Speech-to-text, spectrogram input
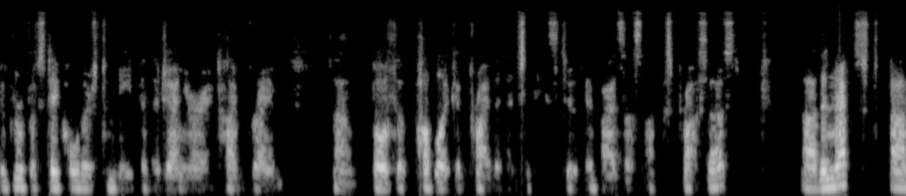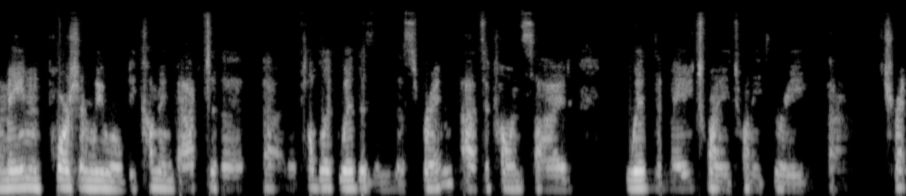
a group of stakeholders to meet in the January timeframe um, both of public and private entities to advise us on this process. Uh, the next uh, main portion we will be coming back to the, uh, the public with is in the spring uh, to coincide with the May 2023 uh, tra-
